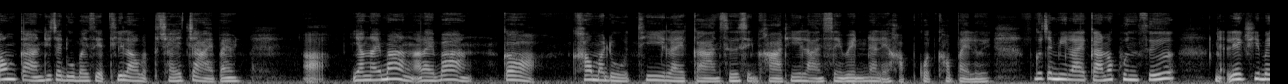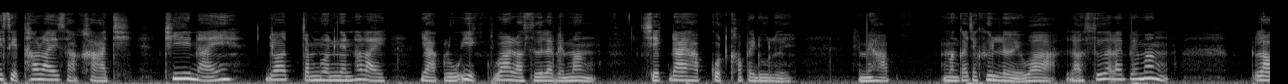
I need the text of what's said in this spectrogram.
ต้องการที่จะดูใบเสร็จที่เราแบบใช้จ่ายไปยังไงบ้างอะไรบ้าง ก็เข้ามาดูที่รายการซื้อสินค้าที่ร้านเซเว่นได้เลยครับ กดเข้าไปเลยมันก็จะมีรายการว่าคุณซื้อเนี่ยเลขที่ใบเสร็จเท่าไรสาขาทที่ไหน ยอดจำนวนเงินเท่าไหร่ อยากรู้อีกว่าเราซื้ออะไรไปมั่ง เช็คได้ครับ กดเข้าไปดูเลย เห็นไหมครับ มันก็จะขึ้นเลยว่า เราซื้ออะไรไปมั่ง เรา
